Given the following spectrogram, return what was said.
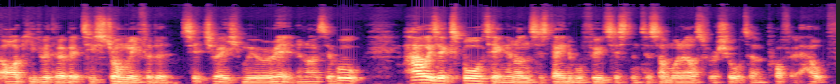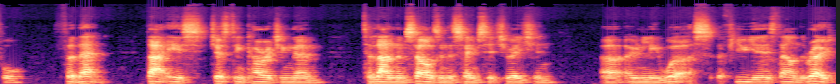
argued with her a bit too strongly for the situation we were in, and I said, "Well." How is exporting an unsustainable food system to someone else for a short term profit helpful for them? That is just encouraging them to land themselves in the same situation, uh, only worse, a few years down the road.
